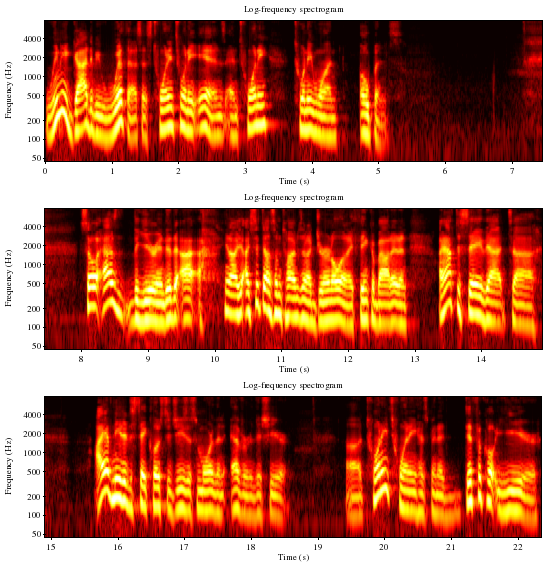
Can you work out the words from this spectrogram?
We need God to be with us as 2020 ends and 2021 opens. So, as the year ended, I, you know, I, I sit down sometimes and I journal and I think about it, and I have to say that uh, I have needed to stay close to Jesus more than ever this year. Uh, 2020 has been a difficult year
